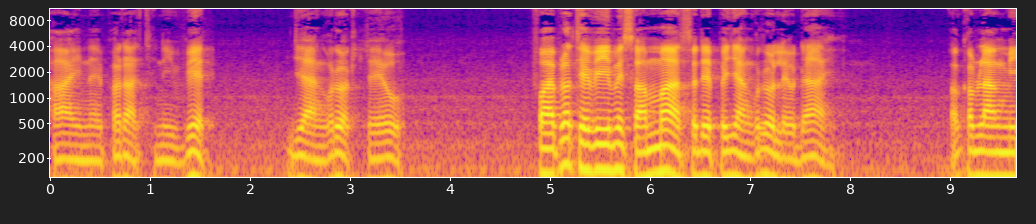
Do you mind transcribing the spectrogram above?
ภายในพระราชนิเวศ อย่างรวดเร็ว ฝ่ายพระเทวีไม่สามารถเสด็จไปอย่างรวดเร็วได้ เพราะกำลังมี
